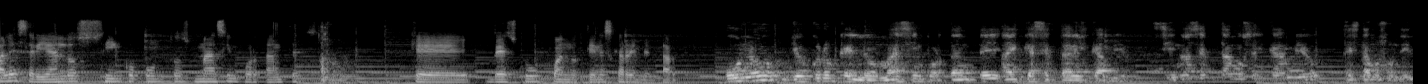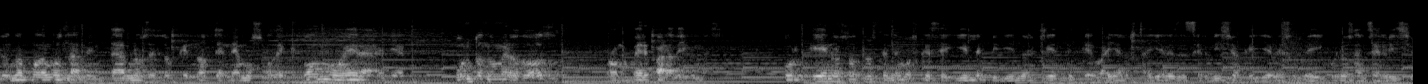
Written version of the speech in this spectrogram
¿cuáles serían los cinco puntos más importantes que ves tú cuando tienes que reinventarte? Uno, yo creo que lo más importante, hay que aceptar el cambio. Si no aceptamos el cambio, estamos hundidos. No podemos lamentarnos de lo que no tenemos o de cómo era ayer. Punto número dos, romper paradigmas. ¿Por qué nosotros tenemos que seguirle pidiendo al cliente que vaya a los talleres de servicio, que lleve sus vehículos al servicio?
